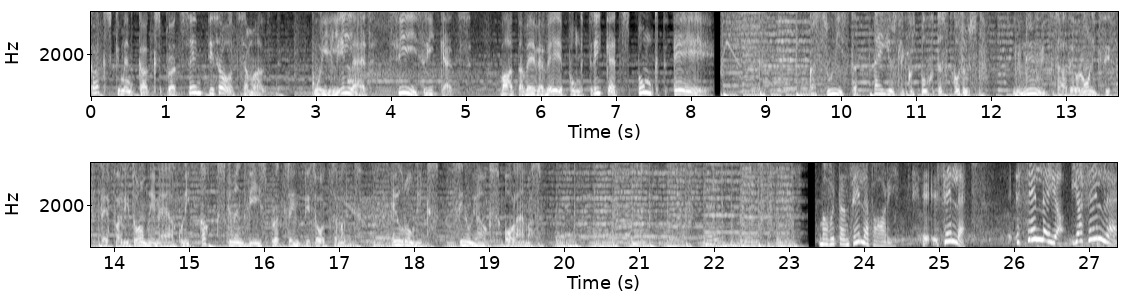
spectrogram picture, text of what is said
kakskümmend kaks protsenti soodsamalt. kui lilled, siis Rikets. vaata www.rikets.ee. kas unistad täiuslikult puhtast kodust? nüüd saad Euronixist Tehvali tolmuimeja kuni kakskümmend viis protsenti soodsamalt. Euronix, sinu jaoks olemas. ma võtan selle paari, selle, selle ja, ja selle.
